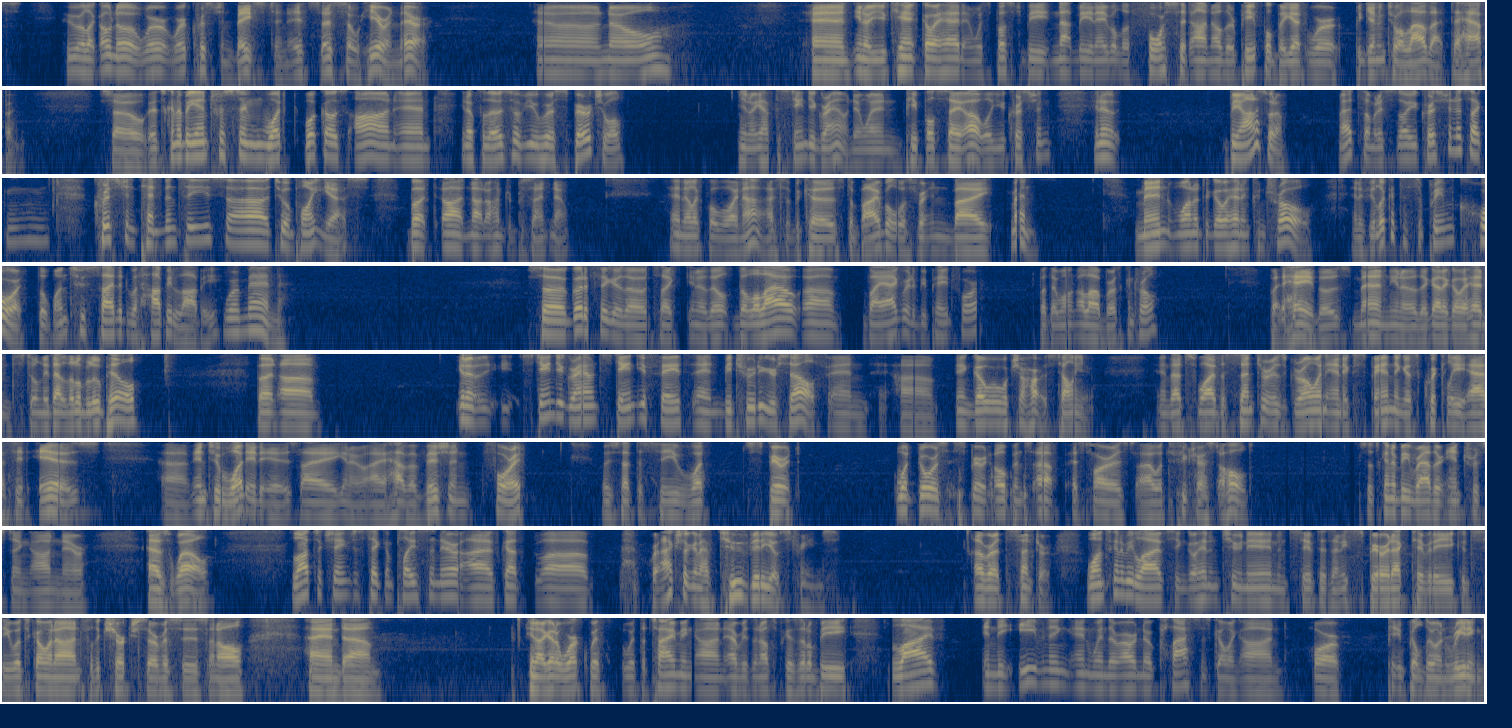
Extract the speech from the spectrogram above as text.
who are like, oh no, we're we're Christian based and it says so here and there. Uh, no, and you know you can't go ahead and we're supposed to be not being able to force it on other people but yet we're beginning to allow that to happen. So it's going to be interesting what what goes on. And you know for those of you who are spiritual you know you have to stand your ground. And when people say oh well you christian you know be honest with them right? Somebody says oh you christian? It's like mm, christian tendencies uh to a point yes but uh not a hundred percent no and they're like, well, why not? I said, because the Bible was written by men. Men wanted to go ahead and control. And if you look at the Supreme Court, the ones who sided with Hobby Lobby were men. So go to figure, though. It's like you know they'll they'll allow um, Viagra to be paid for, but they won't allow birth control. But hey, those men, you know, they got to go ahead and still need that little blue pill. But uh, you know, stand your ground, stand your faith, and be true to yourself, and uh, and go with what your heart is telling you. And that's why the center is growing and expanding as quickly as it is uh, into what it is. I, you know, I have a vision for it. We just have to see what spirit, what doors spirit opens up as far as uh, what the future has to hold. So it's going to be rather interesting on there as well. Lots of changes taking place in there. I've got, uh, we're actually going to have two video streams over at the center. One's going to be live, so you can go ahead and tune in and see if there's any spirit activity. You can see what's going on for the church services and all. And, um, you know, I got to work with, with the timing on everything else because it'll be live in the evening and when there are no classes going on or people doing readings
